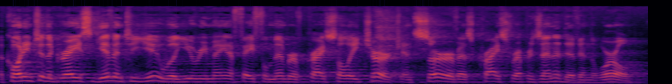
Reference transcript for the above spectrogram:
According to the grace given to you, will you remain a faithful member of Christ's holy church and serve as Christ's representative in the world?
